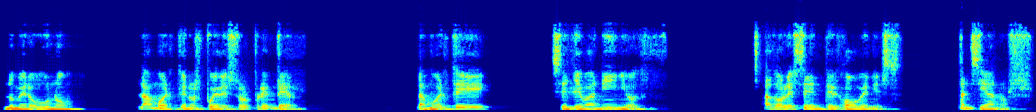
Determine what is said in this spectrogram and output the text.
Número uno, la muerte nos puede sorprender. La muerte se lleva a niños, adolescentes, jóvenes, ancianos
